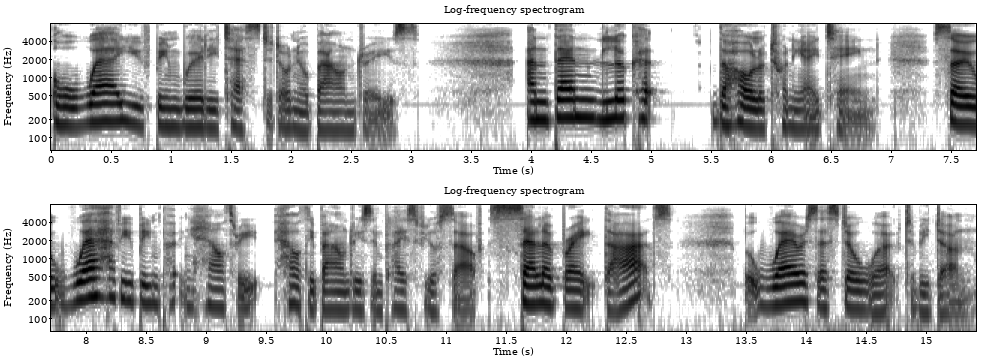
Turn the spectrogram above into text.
or where you've been really tested on your boundaries. And then look at the whole of 2018. So, where have you been putting healthy healthy boundaries in place for yourself? Celebrate that, but where is there still work to be done?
